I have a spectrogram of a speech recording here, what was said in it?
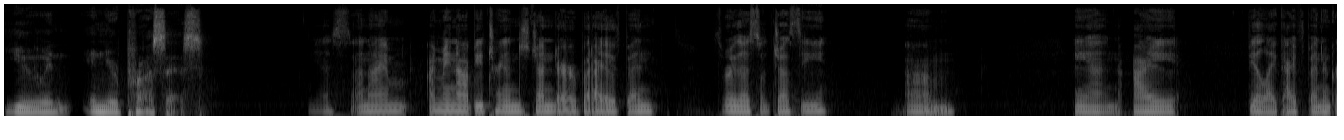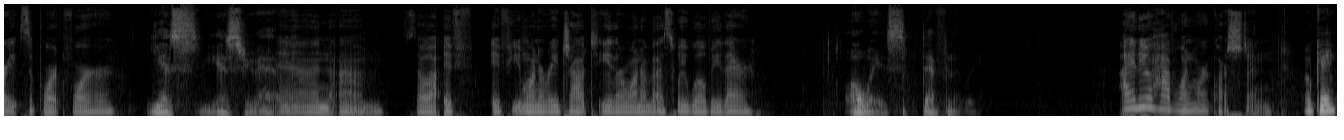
you in, in your process. Yes, and I'm I may not be transgender, but I have been through this with Jesse. Um and I feel like I've been a great support for her. Yes, yes, you have. And um so if if you want to reach out to either one of us, we will be there. Always, definitely. I do have one more question. Okay.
